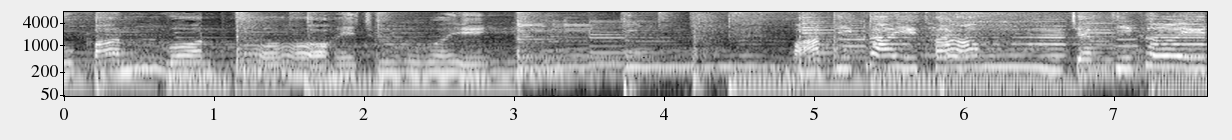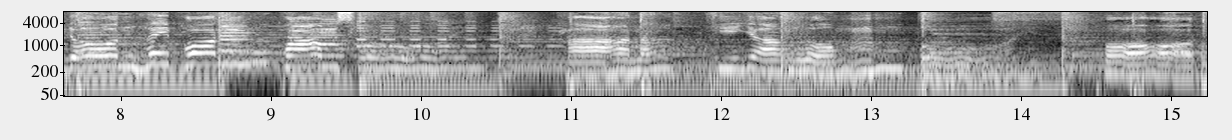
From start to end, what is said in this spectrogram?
ถูกฝันวอนพ่อให้ช่วย บาปที่ใครทำเจ็บที่เคยโดนให้พ้นความสวยฐานะที่ยังล้มป่วยพ่อร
